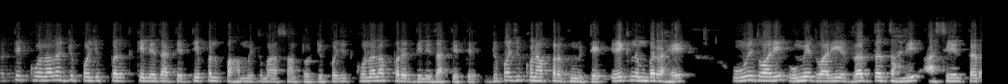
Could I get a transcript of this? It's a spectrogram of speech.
तर ते कोणाला डिपॉझिट परत केले जाते ते पण पहा मी तुम्हाला सांगतो. डिपॉझिट कोणाला परत दिले जाते ते? डिपॉझिट कोणाला परत मिळते? एक नंबर आहे उमेदवारी उमेदवारी रद्द झाली असेल तर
